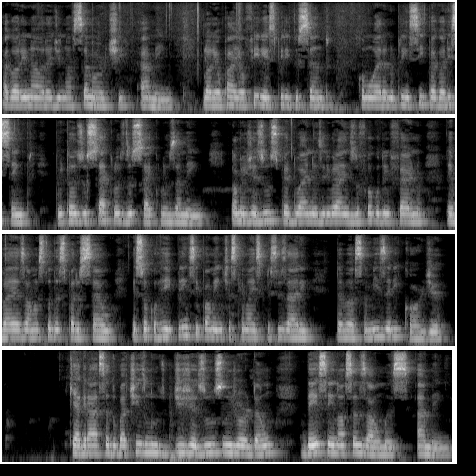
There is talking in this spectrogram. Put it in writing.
agora e na hora de nossa morte. Amém. Glória ao Pai, ao Filho e ao Espírito Santo, como era no princípio, agora e sempre, por todos os séculos dos séculos. Amém. Ó meu Jesus, perdoai-nos e livrai-nos do fogo do inferno, levai as almas todas para o céu e socorrei principalmente as que mais precisarem da vossa misericórdia. Que a graça do batismo de Jesus no Jordão desça em nossas almas. Amém.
